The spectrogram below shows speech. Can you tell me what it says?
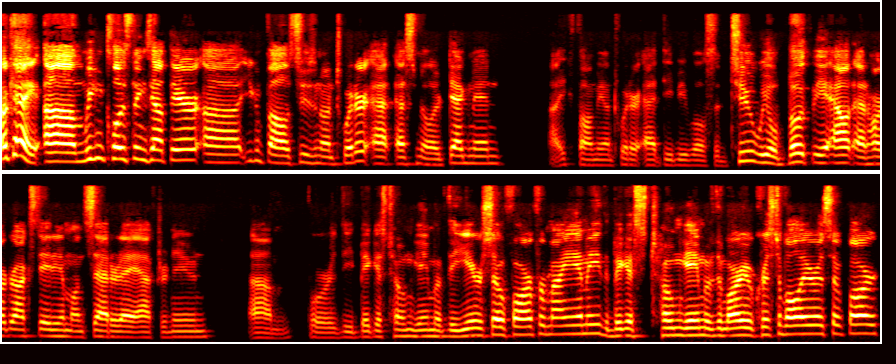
Okay, um, we can close things out there. Uh, you can follow Susan on Twitter at S Miller Degnan. Uh, you can follow me on Twitter at DB Wilson two. We will both be out at Hard Rock Stadium on Saturday afternoon um, for the biggest home game of the year so far for Miami, the biggest home game of the Mario Cristobal era so far.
